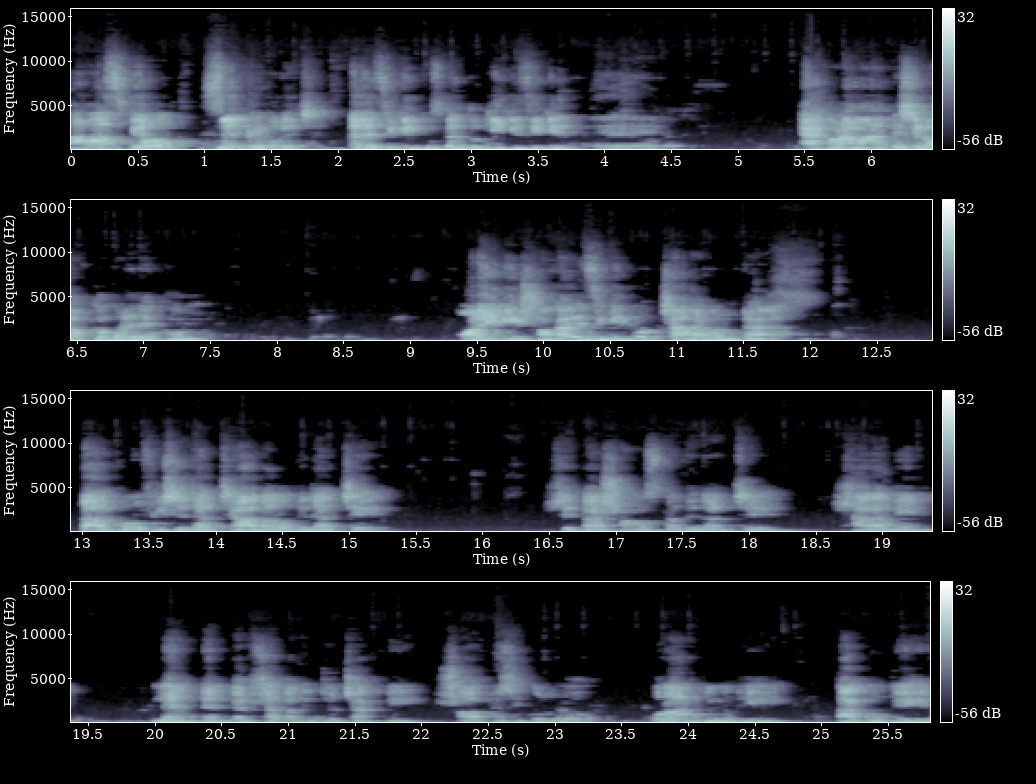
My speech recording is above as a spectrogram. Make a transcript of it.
নামাজকেও জিক্র বলেছেন। তাহলে জিকির বুঝবেন তো কি কি জিকির এখন আমার দেশে লক্ষ্য করে দেখুন অনেকে সকালে জিকির করছে আধা ঘণ্টা, তারপর অফিসে যাচ্ছে, আদালতে যাচ্ছে সে তার সংস্থাতে যাচ্ছে। সারাদিন লেনদেন ব্যবসা বাণিজ্য চাকরি সব কিছু করল। কোরআন বিরোধী তাগুতের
